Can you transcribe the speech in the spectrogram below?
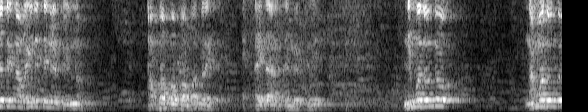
ಜೊತೆಗೆ ನಾವು ಐದು ತಿಂಗಳು ಇರ್ತೀವಿ ಇನ್ನು. ಹಬ್ಬಬ್ಬಬ್ಬ ಬಂದ್ರೆ ಐದಾರು ತಿಂಗಳು ಇರ್ತೀವಿ ನಿಮ್ಮದೊಂದು, ನಮ್ಮದೊಂದು,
